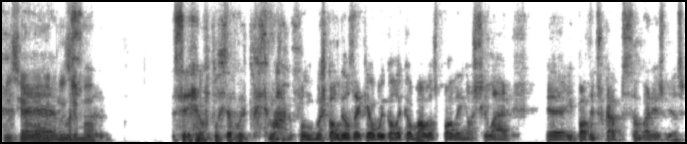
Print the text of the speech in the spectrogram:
Polícia bom e polícia uh, mau? Sim, o polícia bom e polícia mau, no fundo, mas qual deles é que é o bom e qual é que é o mau, eles podem oscilar uh, e podem trocar de posição várias vezes.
